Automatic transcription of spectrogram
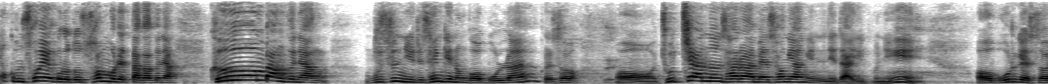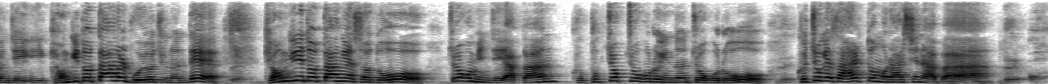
조금 소액으로도 선물했다가 그냥 금방 그냥 무슨 일이 생기는 거 몰라? 그래서 네. 어 좋지 않는 사람의 성향입니다 이분이 어 모르겠어 이제 이 경기도 땅을 보여주는데 경기도 땅에서도 조금 이제 약간 그 북쪽 쪽으로 있는 쪽으로 네. 그쪽에서 활동을 하시나 봐. 네. 어.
